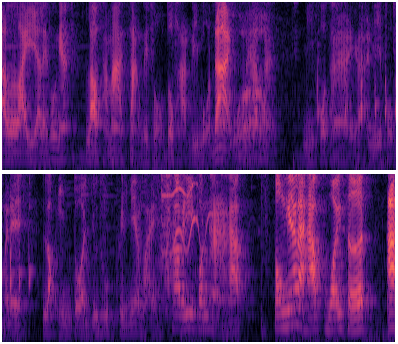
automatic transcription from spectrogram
อะไรอะไรพวกเนี้ยเราสามารถสั่งในส่วนของตัวผ่านรีโมทได้นะครับอะมีโฆษณาอีกแล้วอันนี้ผมไม่ได้ล็อกอินตัว YouTube Premium ไว้เข้าไปที่ค้นหาครับ ตรงเนี้ยแหละครับ voice search อะ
